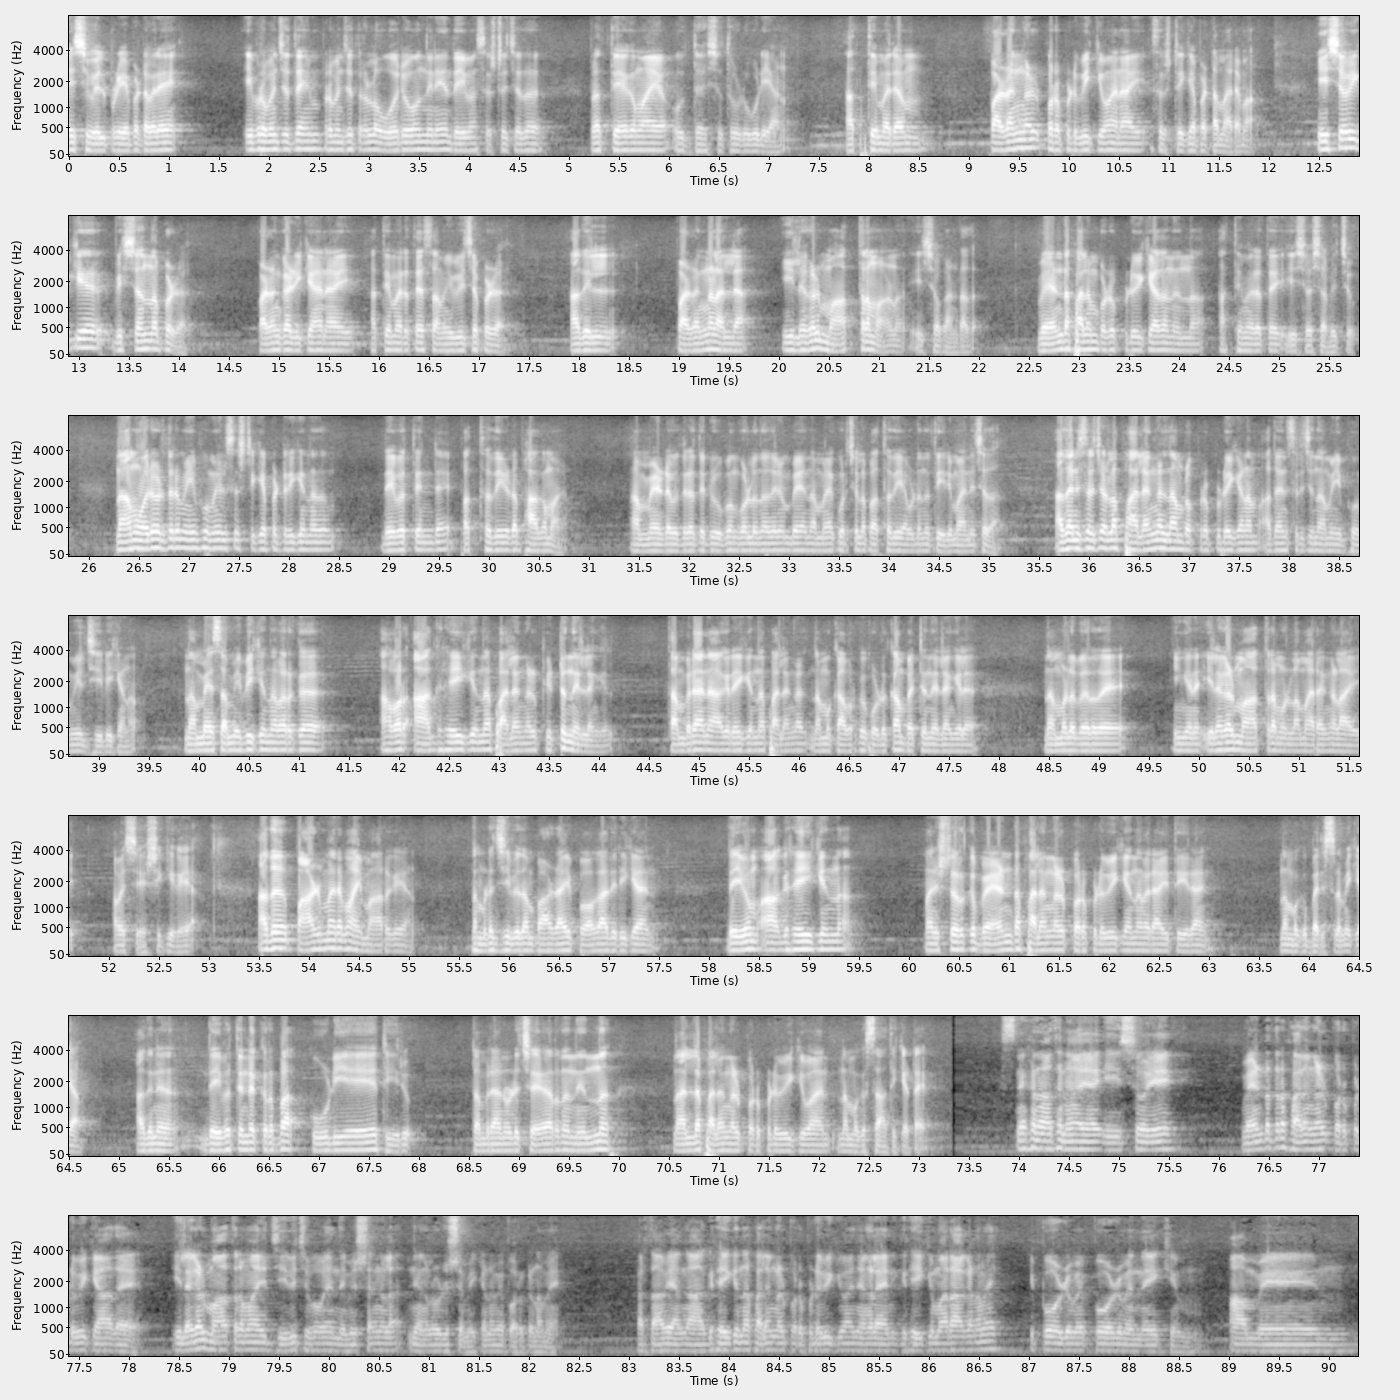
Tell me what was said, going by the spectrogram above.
യേശുവിൽ പ്രിയപ്പെട്ടവരെ ഈ പ്രപഞ്ചത്തെയും പ്രപഞ്ചത്തിലുള്ള ഓരോന്നിനെയും ദൈവം സൃഷ്ടിച്ചത് പ്രത്യേകമായ ഉദ്ദേശത്തോടു കൂടിയാണ്. അത്തിമരം പഴങ്ങൾ പുറപ്പെടുവിക്കുവാനായി സൃഷ്ടിക്കപ്പെട്ട മരമാണ് ഈശോയ്ക്ക് വിശന്നപ്പോൾ പഴം കഴിക്കാനായി അത്തിമരത്തെ സമീപിച്ചപ്പോൾ അതിൽ പഴങ്ങളല്ല ഇലകൾ മാത്രമാണ് ഈശോ കണ്ടത്. വേണ്ട ഫലം പുറപ്പെടുവിക്കാതെ നിന്ന അത്തിമരത്തെ ഈശോ ശപിച്ചു. നാം ഓരോരുത്തരും ഈ ഭൂമിയിൽ സൃഷ്ടിക്കപ്പെട്ടിരിക്കുന്നതും ദൈവത്തിന്റെ പദ്ധതിയുടെ ഭാഗമാണ്. അമ്മയുടെ ഉദരത്തിൽ രൂപം കൊള്ളുന്നതിന് മുമ്പേ നമ്മളെക്കുറിച്ചുള്ള പദ്ധതി അവിടുന്ന് തീരുമാനിച്ചതാണ്. അതനുസരിച്ചുള്ള ഫലങ്ങൾ നാം പുറപ്പെടുവിക്കണം. അതനുസരിച്ച് നാം ഈ ഭൂമിയിൽ ജീവിക്കണം. നമ്മെ സമീപിക്കുന്നവർക്ക് അവർ ആഗ്രഹിക്കുന്ന ഫലങ്ങൾ കിട്ടുന്നില്ലെങ്കിൽ തമ്പുരാൻ ആഗ്രഹിക്കുന്ന ഫലങ്ങൾ നമുക്ക് അവർക്ക് കൊടുക്കാൻ പറ്റുന്നില്ലെങ്കിൽ നമ്മൾ വെറുതെ ഇങ്ങനെ ഇലകൾ മാത്രമുള്ള മരങ്ങളായി അവശേഷിക്കുകയാണ് അത് പാഴ്മരമായി മാറുകയാണ്. നമ്മുടെ ജീവിതം പാഴായി പോകാതിരിക്കാൻ ദൈവം ആഗ്രഹിക്കുന്ന മനുഷ്യർക്ക് വേണ്ട ഫലങ്ങൾ പുറപ്പെടുവിക്കുന്നവരായി തീരാൻ നമുക്ക് പരിശ്രമിക്കാം. അതിന് ദൈവത്തിന്റെ കൃപ കൂടിയേ തീരൂ. തമ്പുരാനോട് ചേർന്ന് നിന്ന് നല്ല ഫലങ്ങൾ പുറപ്പെടുവിക്കുവാൻ നമുക്ക് സാധിക്കട്ടെ. സ്നേഹനാഥനായ ഈശോയെ വേണ്ടത്ര ഫലങ്ങൾ പുറപ്പെടുവിക്കാതെ ഇലകൾ മാത്രമായി ജീവിച്ചു പോയ നിമിഷങ്ങൾ ഞങ്ങളോട് ക്ഷമിക്കണമേ പൊറുക്കണമേ. കർത്താവെ അങ്ങ് ആഗ്രഹിക്കുന്ന ഫലങ്ങൾ പുറപ്പെടുവിക്കുവാൻ ഞങ്ങളെ അനുഗ്രഹിക്കുമാറാകണമേ. ഇപ്പോഴും എപ്പോഴും എന്നേക്കും. ആമേൻ.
